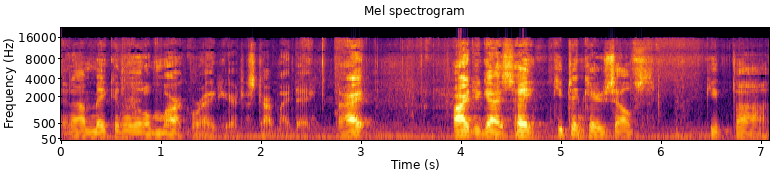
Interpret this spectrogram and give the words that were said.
And I'm making a little mark right here to start my day. All right? All right, you guys. Hey, keep taking care of yourselves. Keep uh,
